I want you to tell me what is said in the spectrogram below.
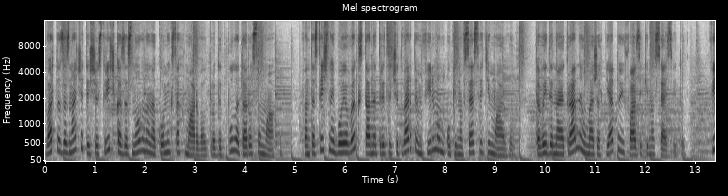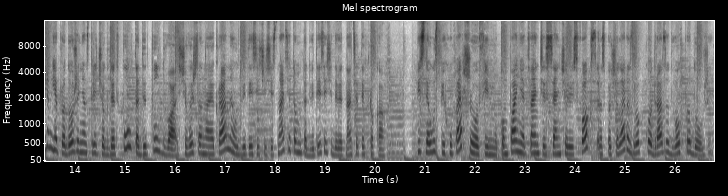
Варто зазначити, що стрічка заснована на коміксах Марвел про Дедпула та Росомаху. Фантастичний бойовик стане 34-м фільмом у кіновсесвіті Марвел та вийде на екрани у межах п'ятої фази кіновсесвіту. Фільм є продовженням стрічок Дедпул та Дедпул 2, що вийшла на екрани у 2016 та 2019 роках. Після успіху першого фільму компанія 20th Century Fox розпочала розробку одразу двох продовжень.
